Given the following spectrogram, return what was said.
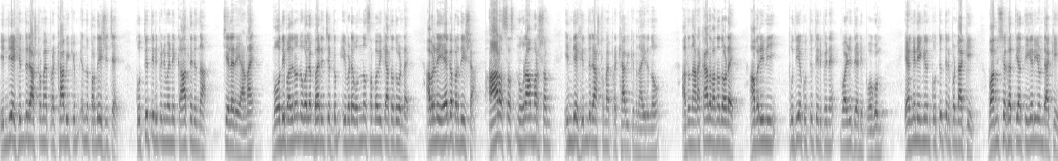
ഇന്ത്യയെ ഹിന്ദു രാഷ്ട്രമായി പ്രഖ്യാപിക്കും എന്ന് പ്രതീക്ഷിച്ച് കുത്തിത്തിരിപ്പിന് വേണ്ടി കാത്തിരുന്ന ചിലരെയാണ്. മോദി പതിനൊന്ന് കൊല്ലം ഭരിച്ചിട്ടും ഇവിടെ ഒന്നും സംഭവിക്കാത്തതുകൊണ്ട് അവരുടെ ഏക പ്രതീക്ഷ ആർ എസ് എസ് നൂറാം വർഷം ഇന്ത്യ ഹിന്ദു രാഷ്ട്രമായി പ്രഖ്യാപിക്കുമെന്നായിരുന്നു. അത് നടക്കാതെ വന്നതോടെ അവരിനി പുതിയ കുത്തിത്തിരിപ്പിന് വഴി തേടി പോകും. എങ്ങനെയെങ്കിലും കുത്തിത്തിരിപ്പുണ്ടാക്കി വംശഹത്യ തിയറിയുണ്ടാക്കി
